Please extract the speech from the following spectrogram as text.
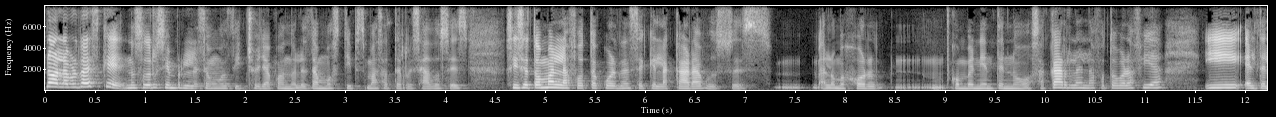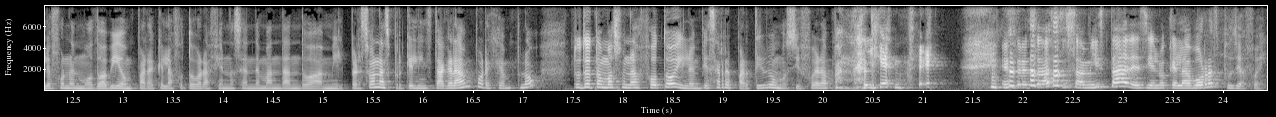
No, la verdad es que nosotros siempre les hemos dicho ya cuando les damos tips más aterrizados es, si se toman la foto, acuérdense que la cara, pues es mm, a lo mejor mm, conveniente no sacarla en la fotografía y el teléfono en modo avión para que la fotografía no se ande mandando a mil personas, porque el Instagram, por ejemplo, tú te tomas una foto y lo empiezas a repartir como si fuera pan caliente entre todas tus amistades y en lo que la borras, pues ya fue.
